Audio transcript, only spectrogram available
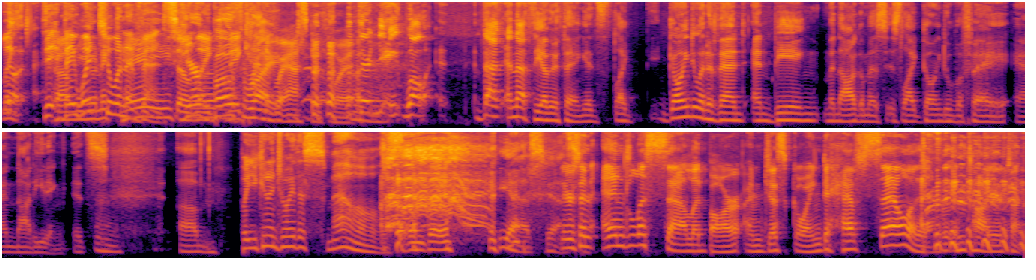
like No, they, they went to an event, so You're like both they kind right. of were asking for it. There- eh, well, that and that's the other thing. It's like going to an event and being monogamous is like going to a buffet and not eating. It's mm-hmm. um, but you can enjoy the smells. and the, yes, yes. There's an endless salad bar. I'm just going to have salad the entire time.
